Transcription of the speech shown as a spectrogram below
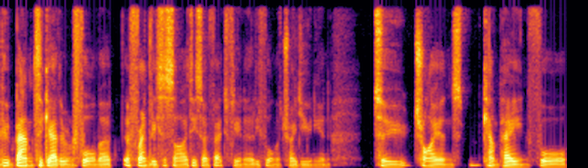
who band together and form a, a friendly society, so effectively an early form of trade union, to try and campaign for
